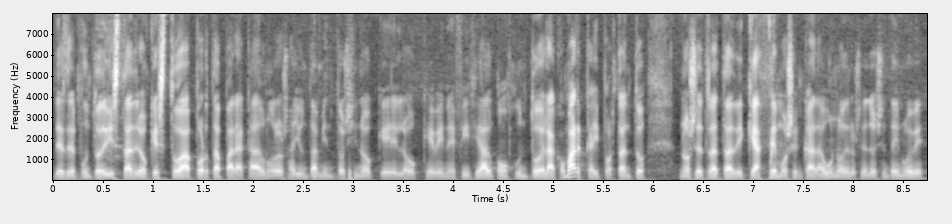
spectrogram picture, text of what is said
desde el punto de vista de lo que esto aporta para cada uno de los ayuntamientos, sino que lo que beneficia al conjunto de la comarca y, por tanto, no se trata de qué hacemos en cada uno de los 189,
